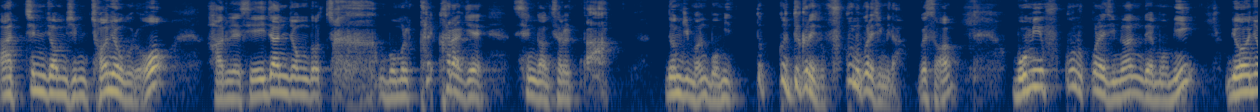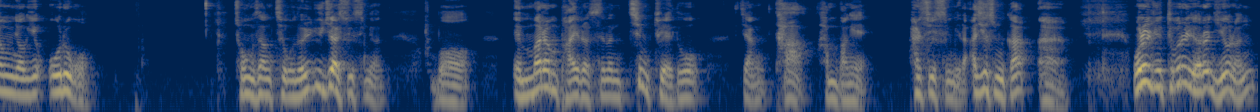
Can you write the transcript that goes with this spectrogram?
아침, 점심, 저녁으로 하루에 세 잔 정도 착 몸을 칼칼하게 생강차를 딱 넘기면 몸이 뜨끈뜨끈해지고 후끈후끈해집니다. 그래서 몸이 후끈후끈해지면 내 몸이 면역력이 오르고 정상 체온을 유지할 수 있으면 뭐 웬만한 바이러스는 침투해도 그냥 다 한 방에 할 수 있습니다. 아시겠습니까? 아. 오늘 유튜브를 열은 이유는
